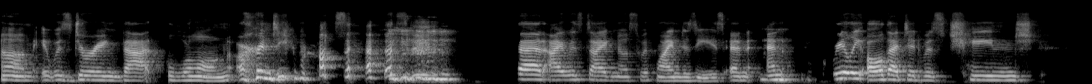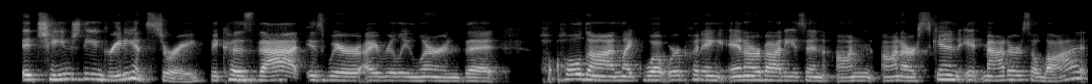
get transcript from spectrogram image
um, it was during that long R&D process that I was diagnosed with Lyme disease. And, mm-hmm. and really all that did was change it changed the ingredient story because that is where I really learned that hold on like what we're putting in our bodies and on on our skin it matters a lot.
